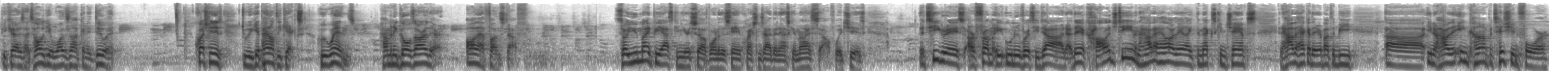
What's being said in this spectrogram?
because I told you one's not going to do it. Question is, do we get penalty kicks? Who wins? How many goals are there? All that fun stuff. So you might be asking yourself one of the same questions I've been asking myself, which is the Tigres are from a Universidad. Are they a college team? And how the hell are they like the Mexican champs? And how the heck are they about to be, uh, you know, how are they in competition for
